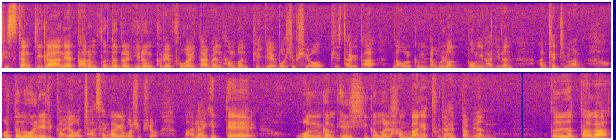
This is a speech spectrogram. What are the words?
비슷한 기간에 다른 펀드들 이런 그래프가 있다면 한번 비교해 보십시오. 비슷하게 다 나올 겁니다. 물론 동일하지는 않겠지만 어떤 원리일까요? 자 생각해 보십시오. 만약 이때 원금 일시금을 한 방에 투자했다면 떨어졌다가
